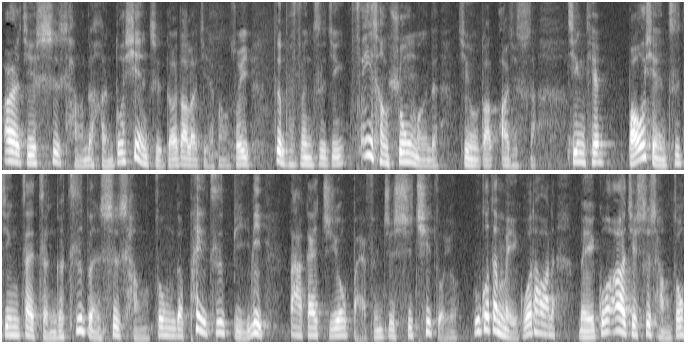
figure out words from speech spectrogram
二级市场的很多限制得到了解放，所以这部分资金非常凶猛的进入到了二级市场。今天，保险资金在整个资本市场中的配置比例。大概只有百分之十七左右。如果在美国的话呢，美国二级市场中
